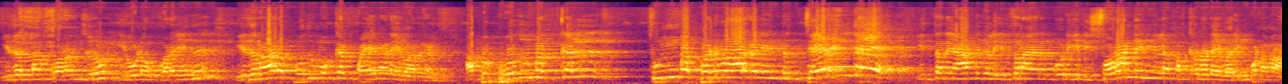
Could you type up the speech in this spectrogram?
இதெல்லாம் குறைஞ்சிரும் இவ்வளவு குறையுது. இதனால பொதுமக்கள் பயனடைவார்கள். அப்ப பொதுமக்கள் துன்பப்படுவார்கள் என்று தெரிந்தே இத்தனை ஆண்டுகள் இத்தனாயிரம் கோடி நீ சுரண்டி நில மக்களுடைய வரிப்பணமா?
